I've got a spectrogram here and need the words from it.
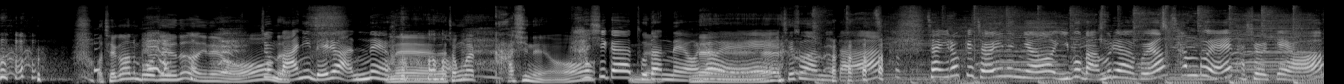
어, 제가 하는 버즈는 아니네요. 좀 네. 많이 내려앉네요. 네, 정말 가시네요. 가시가 네. 돋았네요, 네. 혀에. 죄송합니다. 자, 이렇게 저희는요, 2부 마무리하고요, 3부에 다시 올게요.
